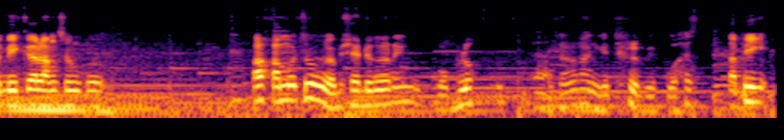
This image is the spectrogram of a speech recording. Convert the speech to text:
Lebih ke langsung ke ah kamu tuh nggak bisa dengerin goblok. Ya. misalnya kan gitu lebih puas. Tapi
